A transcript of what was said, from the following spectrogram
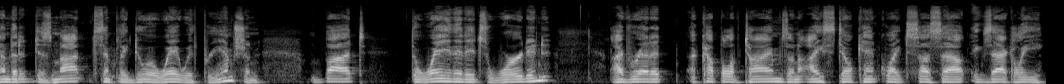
and that it does not simply do away with preemption, but the way that it's worded, I've read it a couple of times, and I still can't quite suss out exactly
